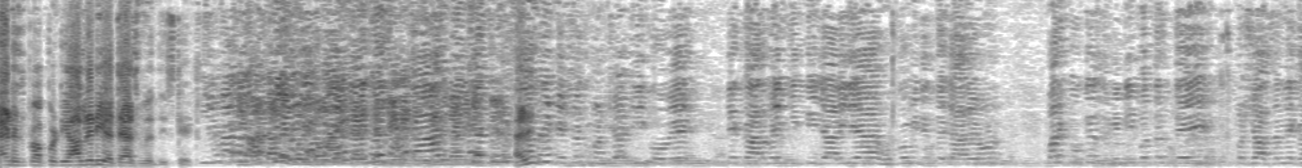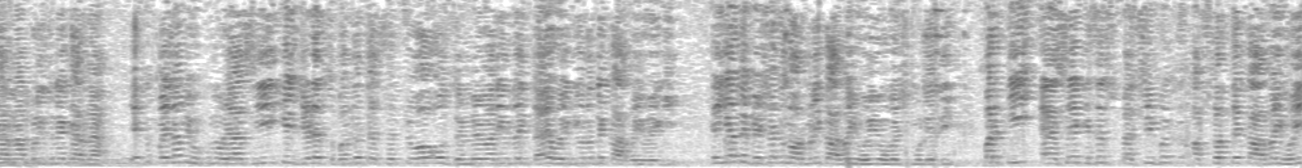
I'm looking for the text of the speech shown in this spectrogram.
and his property already attached with the state. ਕਾਰਵਾਈ ਕੀਤੀ ਜਾ ਰਹੀ ਹੈ ਹੁਕਮ ਵੀ ਦਿੱਤੇ ਜਾ ਰਹੇ ਹੋਣ ਪਰ ਕਿਉਂਕਿ ਜ਼ਮੀਨੀ ਪੱਧਰ ਤੇ ਪ੍ਰਸ਼ਾਸਨ ਨੇ ਕਰਨਾ ਪੁਲਿਸ ਨੇ ਕਰਨਾ ਇੱਕ ਪਹਿਲਾਂ ਵੀ ਹੁਕਮ ਹੋਇਆ ਸੀ ਕਿ ਜਿਹੜੇ ਸਬੰਧਤ ਐਸਐਚਓ ਆ ਉਹ ਜ਼ਿੰਮੇਵਾਰੀ ਦੀ ਤੈਅ ਹੋਏਗੀ ਉਹਨਾਂ ਤੇ ਕਾਰਵਾਈ ਹੋਏਗੀ। ਕਈਆਂ ਤੇ ਬੇਸ਼ੱਕ ਨਾਰਮਲੀ ਕਾਰਵਾਈ ਹੋਈ ਹੋਵੇ ਸ਼ਮੂਲੀਅਤ ਦੀ ਪਰ ਕੀ ਐਸੇ ਕਿਸੇ ਸਪੈਸੀਫਿਕ ਅਫਸਰ ਤੇ ਕਾਰਵਾਈ ਹੋਈ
